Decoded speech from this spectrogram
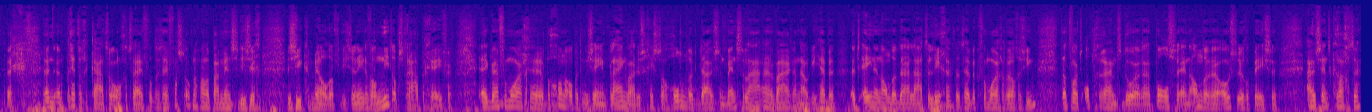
een, een prettige kater ongetwijfeld. Er zijn vast ook nog wel een paar mensen die zich ziek melden... of die zich in ieder geval niet op straat begeven. Ik ben vanmorgen begonnen op het Museumplein... waar dus gisteren honderdduizend mensen eh, waren. Nou, die hebben het een en ander daar laten liggen. Dat heb ik vanmorgen wel gezien. Dat wordt opgeruimd door uh, Poolse en andere Oost-Europese uitzendkrachten.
